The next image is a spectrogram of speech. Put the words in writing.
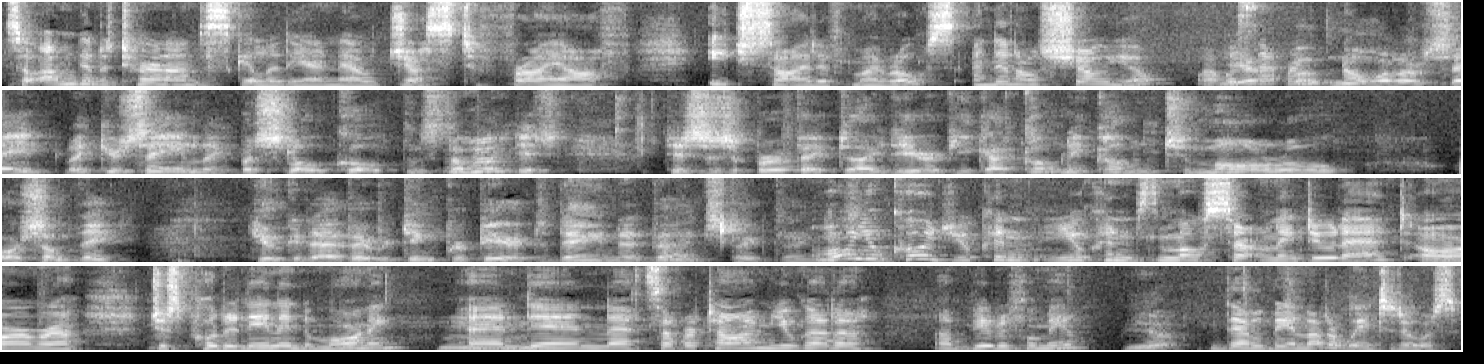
So I'm going to turn on the skillet here now just to fry off each side of my roast and then I'll show you. What was yeah, that right? No what I was saying like you're saying like but slow cooked and stuff mm -hmm. like this this is a perfect idea if you got company coming tomorrow or something. You could have everything prepared the day in advance type thing. Oh, you it? could. You can you can most certainly do that, yeah. or uh, just put it in in the morning, mm -hmm. and then at supper time you got a, a beautiful meal. Yeah. That'll be another way to do it.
